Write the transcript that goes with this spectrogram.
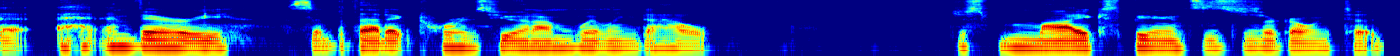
eh, am very sympathetic towards you and I'm willing to help. Just my experiences are going to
